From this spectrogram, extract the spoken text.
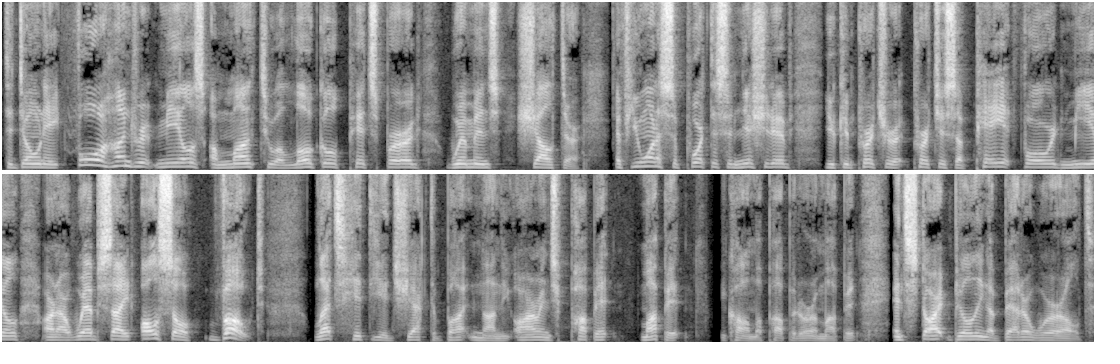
to donate 400 meals a month to a local Pittsburgh women's shelter. If you want to support this initiative, you can purchase a pay it forward meal on our website. Also, vote. Let's hit the eject button on the orange puppet, Muppet, you call him a puppet or a muppet, and start building a better world.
